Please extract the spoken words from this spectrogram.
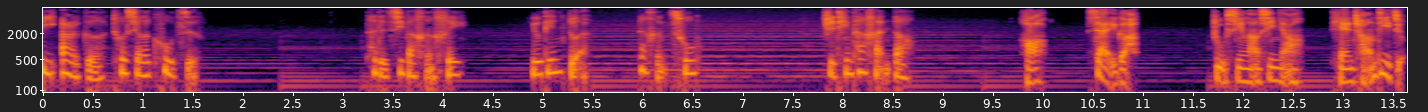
第二个脱下了裤子。他的鸡巴很黑，有点短，但很粗。只听他喊道：“好，下一个，祝新郎新娘天长地久。”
